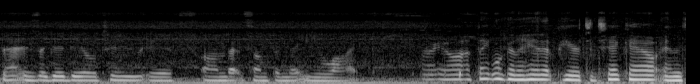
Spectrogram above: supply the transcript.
that is a good deal too if um, that's something that you like. All right, y'all, I think we're going to head up here to check out and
